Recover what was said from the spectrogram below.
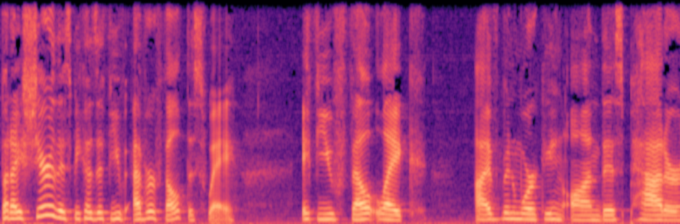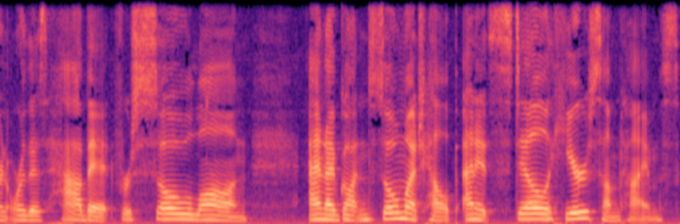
But I share this because if you've ever felt this way, if you felt like I've been working on this pattern or this habit for so long and I've gotten so much help and it's still here sometimes,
